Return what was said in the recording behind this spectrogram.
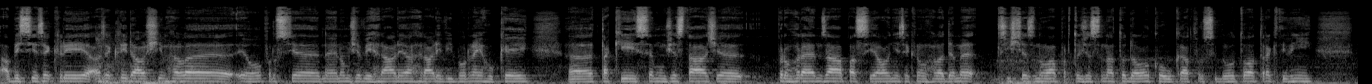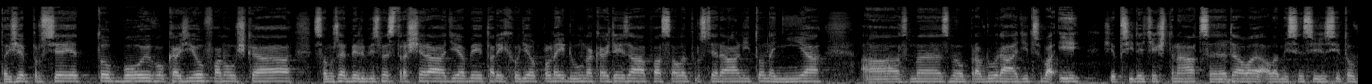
aby si řekli a řekli dalším, hele, jo, prostě nejenom, že vyhráli a hráli výborný hokej, eh, taky se může stát, že prohrajeme zápasy, ale oni řeknou, hele, jdeme příště znova, protože se na to dalo koukat, prostě bylo to atraktivní. Takže prostě je to boj o každého fanouška. Samozřejmě byli bychom strašně rádi, aby tady chodil plný dům na každý zápas, ale prostě reálný to není a, a jsme, jsme opravdu rádi třeba i, že přijde těch 14 hmm. ale, ale myslím si, že si to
